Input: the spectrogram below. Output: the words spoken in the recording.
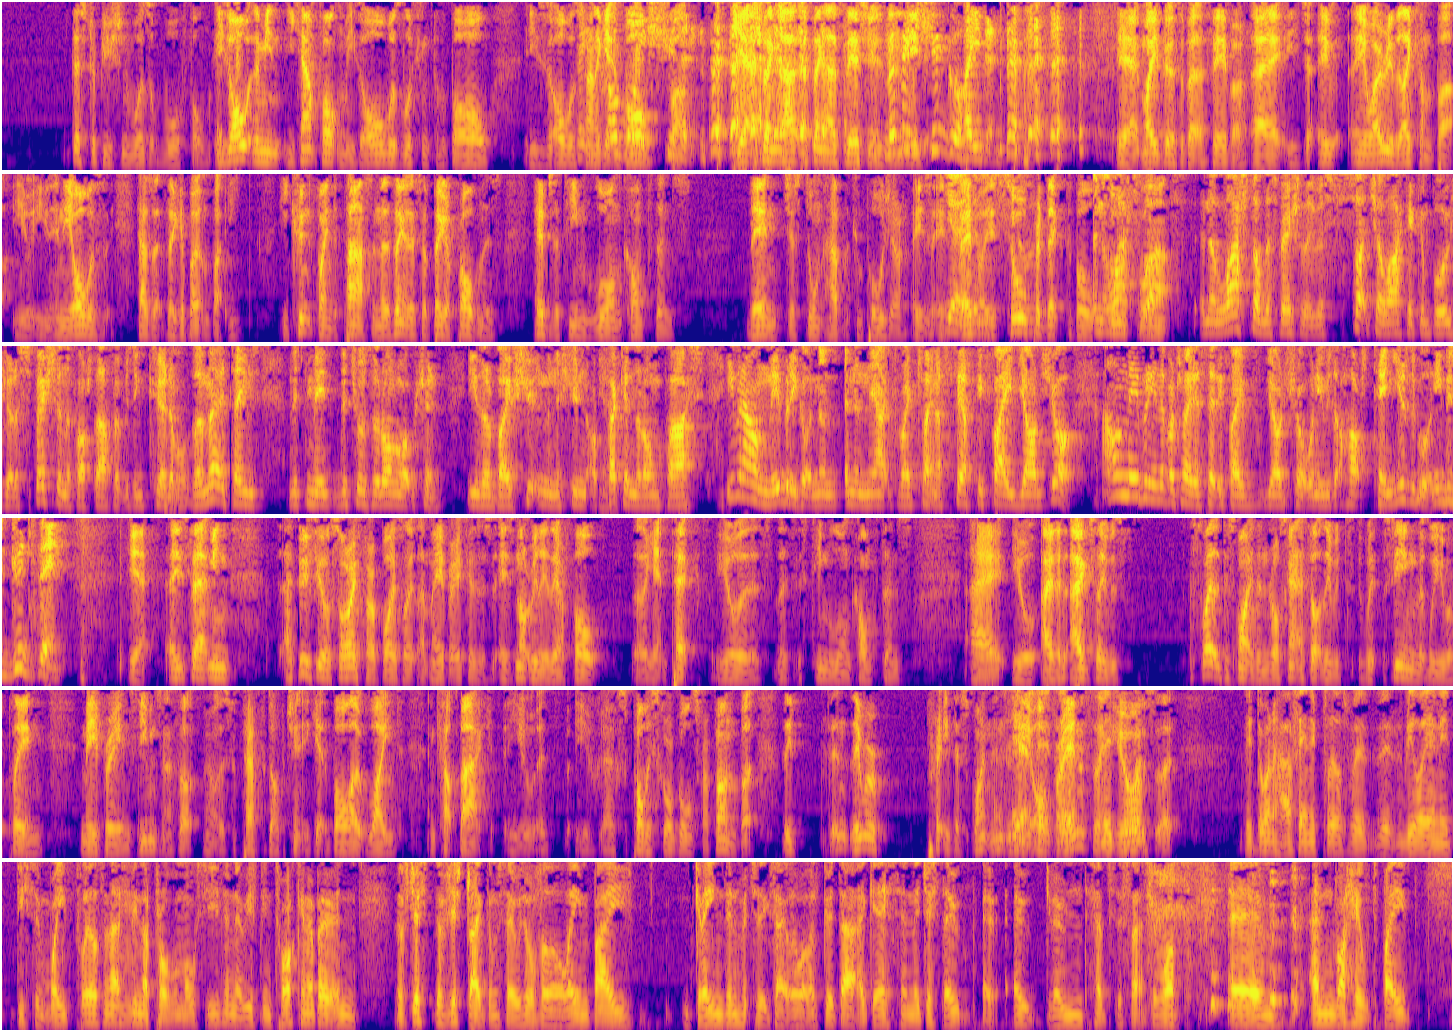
distribution was woeful. He's all. I mean, you can't fault him. He's always looking for the ball. He's always But trying to get involved. shouldn't. But yeah, I think that, I think that's the issue. is maybe he- he should go hiding. yeah, it might do us a bit of favour. Uh, he, he, you know, I really like him, but he, and he always has that thing about him. But he, he couldn't find the pass, and I think that's a bigger problem. Is Hibs a team low on confidence? Then just don't have the composure. It's, it's Yeah, was- It's so predictable, in the so last flat. third, in the last third especially, was such a lack of composure, especially in the first half. It was incredible. Mm. The amount of times they made they chose the wrong option, either by shooting when they shouldn't or picking the wrong pass. Even Alan Maybury got in, in, in the act by trying a 35 yard shot. Alan Maybury never tried a 35 yard shot when he was at Hearts 10 years ago, and he was good then. Yeah, it's, uh, I mean, I do feel sorry for boys like that Maybury because it's, it's not really their fault that they're getting picked. You know, it's, it's this team low on confidence. Uh, you know, I, I actually was slightly disappointed in Ross County. I thought they would, seeing that we were playing Maybury and Stevenson, I thought, you know, this is a perfect opportunity to get the ball out wide and cut back. You, you probably score goals for fun, but they didn't. They were pretty disappointing. Didn't Yeah, really they- offer they- anything. they you know, don't. it's like, They don't have any players with really any decent wide players, and that's Mm. been a problem all season that we've been talking about. And they've just they've just dragged themselves over the line by grinding, which is exactly what they're good at, I guess. And they just out out outground Hibs, if that's the word. um, and were helped by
